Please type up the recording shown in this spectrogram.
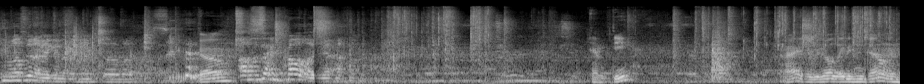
He must have been making another mix though, but There go. I was just like, oh, yeah. Empty. All right, here we go, ladies and gentlemen.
